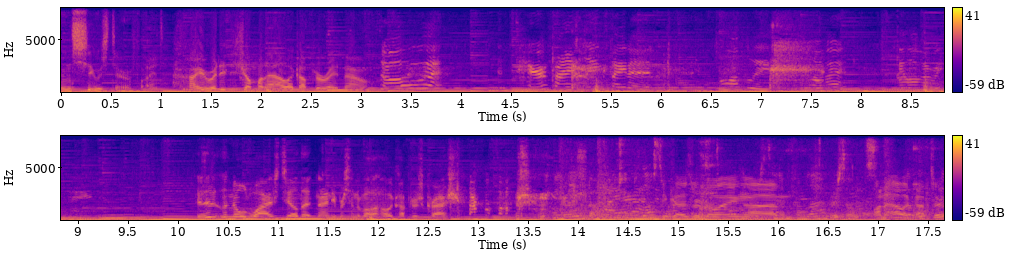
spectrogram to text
And she was terrified. Are you ready to jump on a helicopter right now? So terrifyingly excited. It's lovely. Is it an old wives' tale that 90% of all helicopters crash? because we're going um, on a helicopter.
